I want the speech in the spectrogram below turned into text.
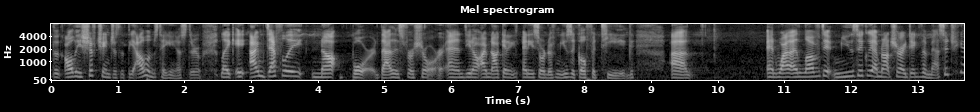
the, all these shift changes that the album's taking us through. Like it, I'm definitely not bored. That is for sure. And you know I'm not getting any sort of musical fatigue. Um, and while I loved it musically, I'm not sure I dig the message here.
